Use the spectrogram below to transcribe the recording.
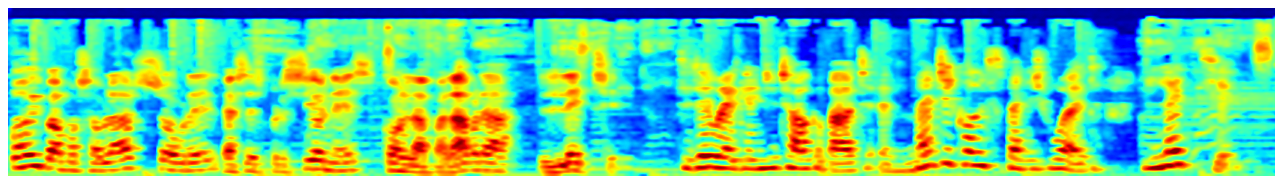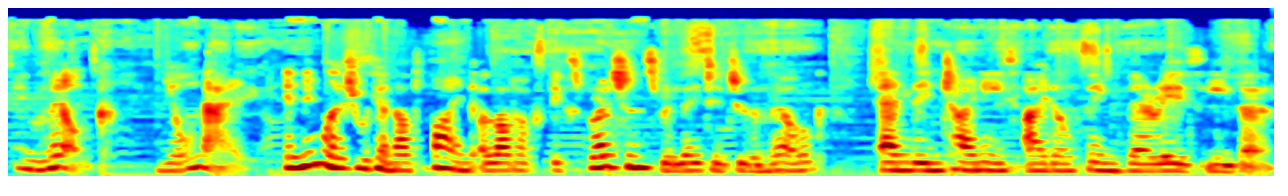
Hoy vamos a hablar sobre las expresiones con la palabra leche. Today we are going to talk about a magical Spanish word, leche, milk, 牛奶. In English, we cannot find a lot of expressions related to the milk, And in Chinese, I don't think there is either.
